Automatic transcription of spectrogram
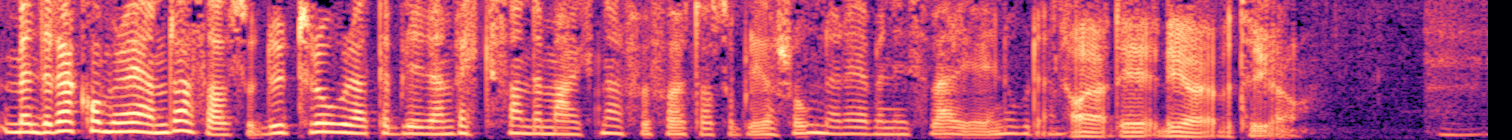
men det där kommer att ändras alltså? Du tror att det blir en växande marknad för företagsobligationer även i Sverige och i Norden? Ja, det, det är jag övertygad om. Mm.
